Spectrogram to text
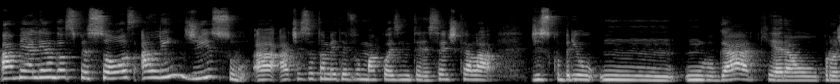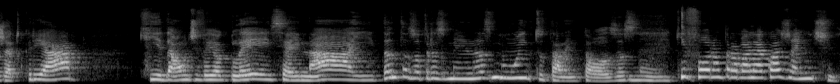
amealhando as pessoas. Além disso, a, a Tissa também teve uma coisa interessante que ela descobriu um, um lugar que era o Projeto Criar, que da onde veio a Gleice, a Iná e tantas outras meninas muito talentosas muito. que foram trabalhar com a gente.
